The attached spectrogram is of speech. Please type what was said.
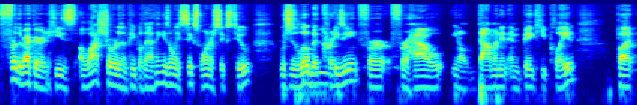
for the record, he's a lot shorter than people think. I think he's only six one or six two, which is a little bit mm. crazy for for how you know dominant and big he played. But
